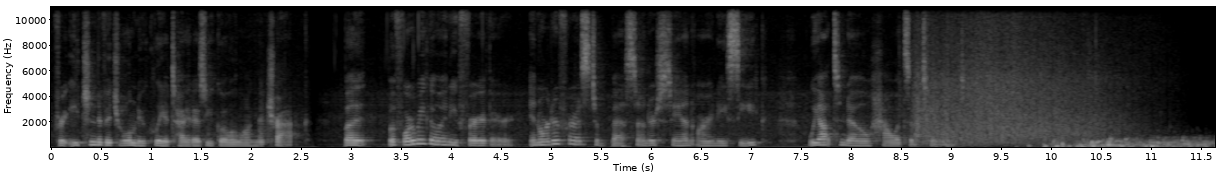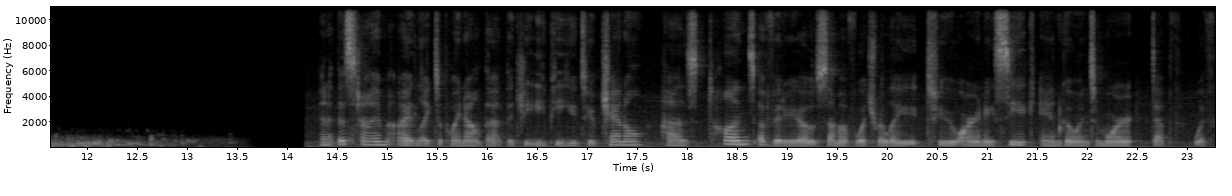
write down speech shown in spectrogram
for each individual nucleotide as you go along the track. But before we go any further, in order for us to best understand RNA-seq, we ought to know how it's obtained. And at this time, I'd like to point out that the GEP YouTube channel has tons of videos, some of which relate to RNA-seq and go into more depth with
